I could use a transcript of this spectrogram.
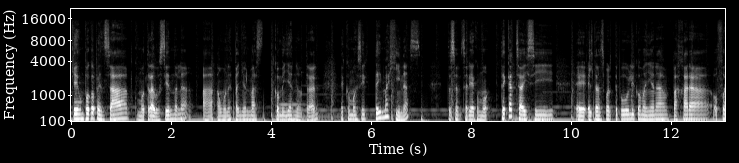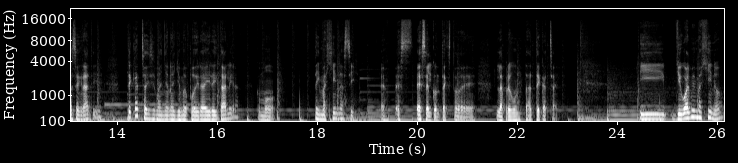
Que es un poco pensada, como traduciéndola a, a, un español más, comillas, neutral. Es como decir, ¿te imaginas? Entonces sería como, ¿te cachai si eh, el transporte público mañana bajara o fuese gratis? ¿Te cachai si mañana yo me pudiera ir a Italia? Como, ¿te imaginas? Sí. Es, es, el contexto de la pregunta ¿te cachai? Y igual me imagino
